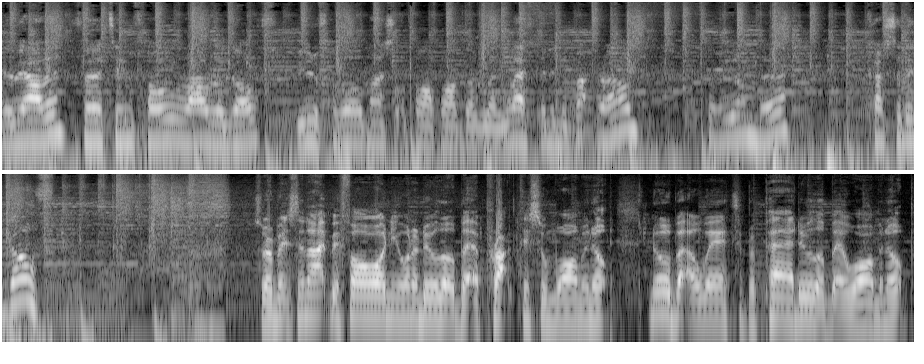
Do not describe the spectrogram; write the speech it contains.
Here we are then, 13th hole, Lauro Golf. Beautiful hole, nice little par par dog leg left and in the background, over yonder, Casa de Golf. So if it's the night before and you want to do a little bit of practice and warming up, no better way to prepare, do a little bit of warming up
